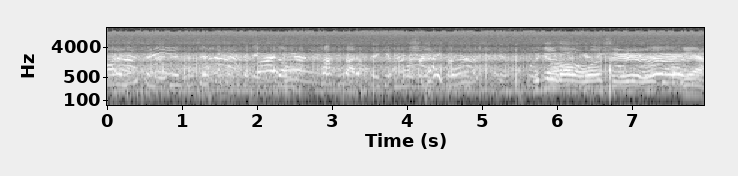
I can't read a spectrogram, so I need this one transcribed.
On the news center, here's statistics that they don't talk about it, but they get more rain per They get it all at once, so we Yeah.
